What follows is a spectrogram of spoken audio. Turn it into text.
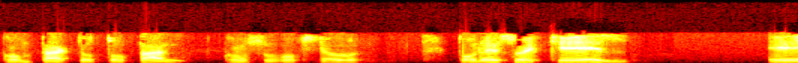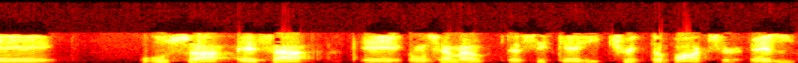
contacto total con su boxeador. Por eso es que él eh, usa esa, eh, ¿cómo se llama? Decir que he tricked the boxer. Él,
